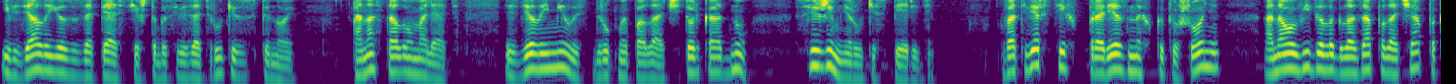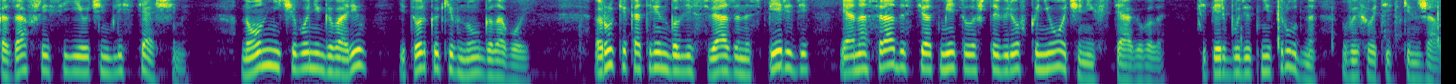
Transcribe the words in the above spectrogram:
и взял ее за запястье, чтобы связать руки за спиной. Она стала умолять. «Сделай милость, друг мой палач, только одну. Свяжи мне руки спереди». В отверстиях, прорезанных в капюшоне, она увидела глаза палача, показавшиеся ей очень блестящими. Но он ничего не говорил и только кивнул головой. Руки Катрин были связаны спереди, и она с радостью отметила, что веревка не очень их стягивала — Теперь будет нетрудно выхватить кинжал.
